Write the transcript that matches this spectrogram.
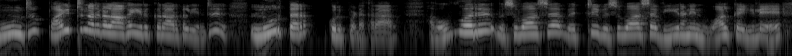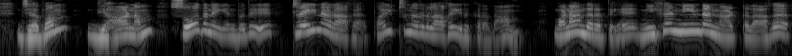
மூன்று பயிற்றுனர்களாக இருக்கிறார்கள் என்று லூர்தர் குறிப்பிடுகிறார். ஒவ்வொரு விசுவாச வெற்றி விசுவாச வீரனின் வாழ்க்கையிலே ஜெபம் தியானம் சோதனை என்பது ட்ரெய்னராக பயிற்றுனர்களாக இருக்கிறதாம். வனாந்தரத்திலே மிக நீண்ட நாட்களாக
